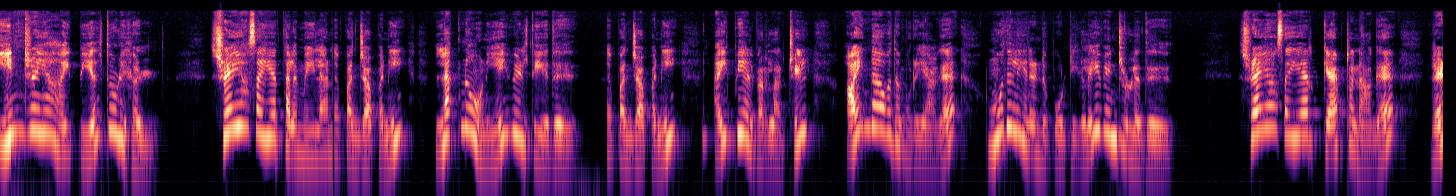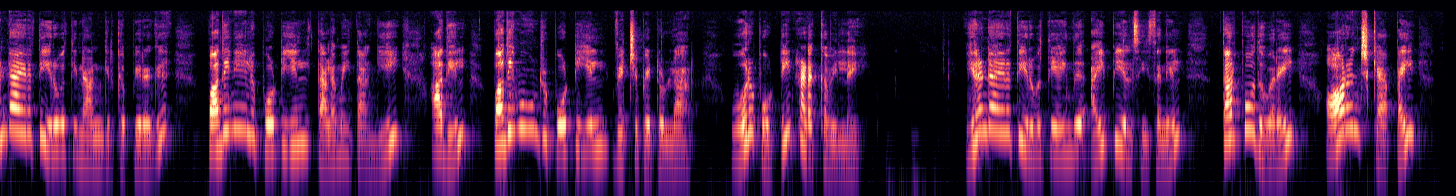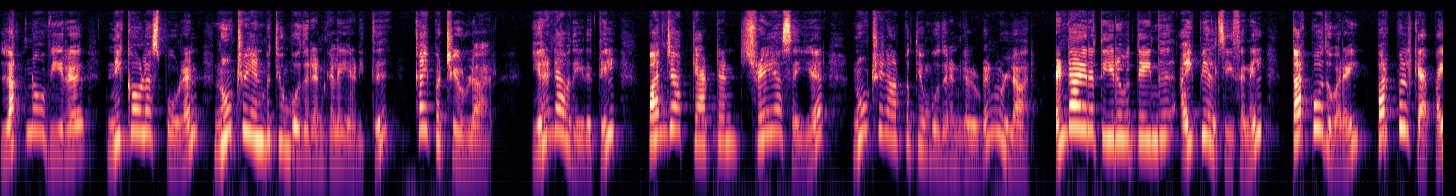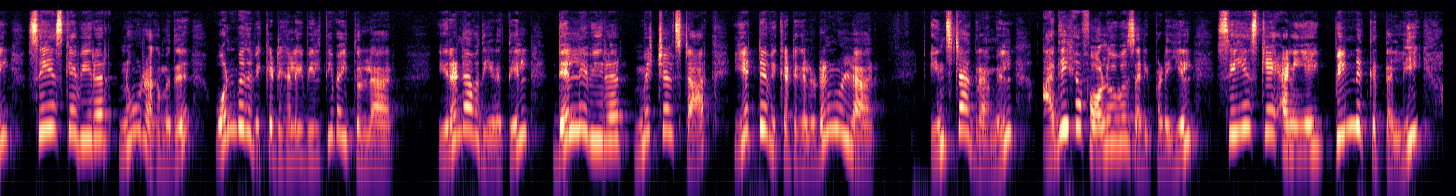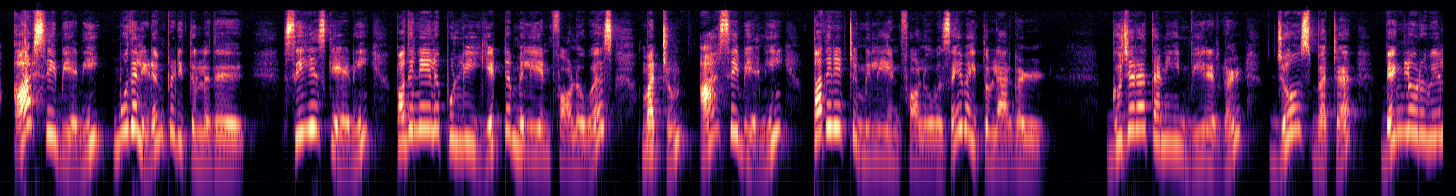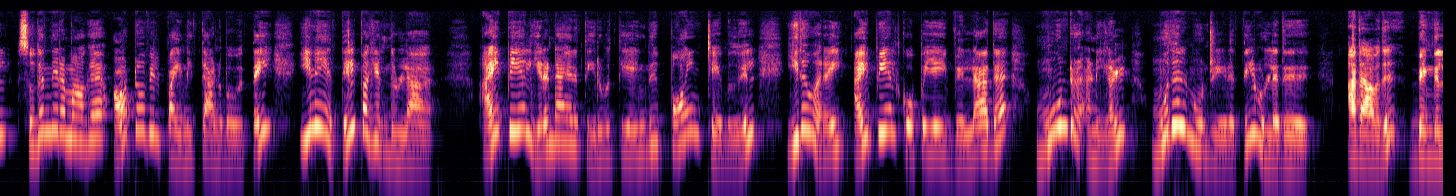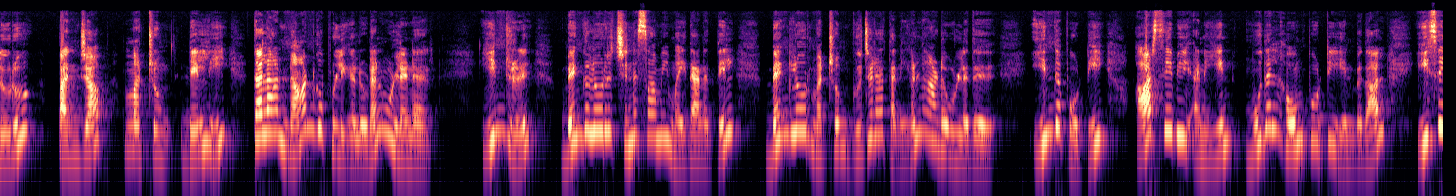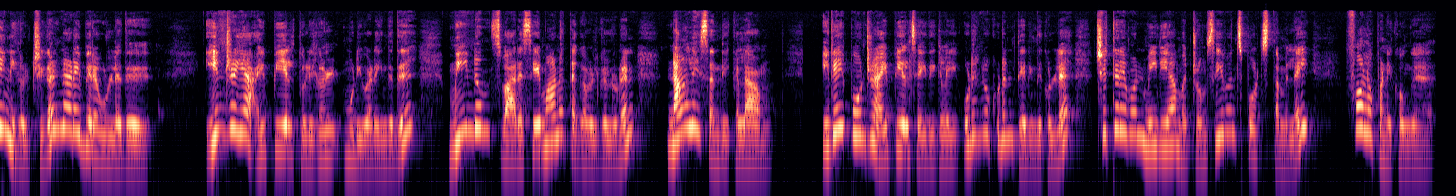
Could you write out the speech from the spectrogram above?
இன்றைய ஐபிஎல் துளிகள். ஸ்ரேயா ஐயர் தலைமையிலான பஞ்சாப் அணி லக்னோ அணியை வீழ்த்தியது. பஞ்சாப் அணி ஐபிஎல் வரலாற்றில் ஐந்தாவது முறையாக முதல் இரண்டு போட்டிகளை வென்றுள்ளது. ஸ்ரேயா ஐயர் கேப்டனாக ரெண்டாயிரத்தி இருபத்தி நான்கிற்கு பிறகு பதினேழு போட்டியில் தலைமை தாங்கி அதில் பதிமூன்று போட்டியில் வெற்றி பெற்றுள்ளார். ஒரு போட்டி நடக்கவில்லை. இரண்டாயிரத்தி இருபத்தி ஐந்து ஐபிஎல் சீசனில் தற்போது வரை ஆரஞ்ச் கேப்பை லக்னோ வீரர் நிக்கோலஸ் பூரன் நூற்றி எண்பத்தி ஒன்பது ரன்களை அடித்து கைப்பற்றியுள்ளார். இரண்டாவது இடத்தில் பஞ்சாப் கேப்டன் ஸ்ரேயா ஐயர் நூற்றி நாற்பத்தி ஒன்பது ரன்களுடன் உள்ளார். இரண்டாயிரத்தி இருபத்தி ஐந்து ஐபிஎல் சீசனில் தற்போது வரை பர்பிள் கேப்பை சிஎஸ்கே வீரர் நூர் அகமது ஒன்பது விக்கெட்டுகளை வீழ்த்தி வைத்துள்ளார். இரண்டாவது இடத்தில் டெல்லி வீரர் மிச்சல் ஸ்டார்க் எட்டு விக்கெட்டுகளுடன் உள்ளார். இன்ஸ்டாகிராமில் அதிக ஃபாலோவர்ஸ் அடிப்படையில் சிஎஸ்கே அணியை பின்னுக்கு தள்ளி ஆர்சிபி அணி முதலிடம் பிடித்துள்ளது. சிஎஸ்கே அணி பதினேழு புள்ளி எட்டு மில்லியன் ஃபாலோவர்ஸ் மற்றும் ஆர்சிபி அணி பதினெட்டு மில்லியன் ஃபாலோவர்ஸை வைத்துள்ளார்கள். குஜராத் அணியின் வீரர்கள் ஜோஸ் பட்டர் பெங்களூருவில் சுதந்திரமாக ஆட்டோவில் பயணித்த அனுபவத்தை இணையத்தில் பகிர்ந்துள்ளார். ஐபிஎல் இரண்டாயிரத்தி இருபத்தி ஐந்து பாயிண்ட் டேபிளில் இதுவரை ஐபிஎல் கோப்பையை வெல்லாத மூன்று அணிகள் முதல் மூன்று இடத்தில் உள்ளது. அதாவது பெங்களூரு பஞ்சாப் மற்றும் டெல்லி தலா நான்கு புள்ளிகளுடன் உள்ளனர். இன்று பெங்களூரு சின்னசாமி மைதானத்தில் பெங்களூர் மற்றும் குஜராத் அணிகள் ஆட உள்ளது. இந்த போட்டி ஆர்சிபி அணியின் முதல் ஹோம் போட்டி என்பதால் இசை நிகழ்ச்சிகள் நடைபெற உள்ளது. இன்றைய ஐபிஎல் துளிகள் முடிவடைந்தது. மீண்டும் சுவாரஸ்யமான தகவல்களுடன் நாளை சந்திக்கலாம். இதே போன்ற ஐபிஎல் செய்திகளை உடனுக்குடன் தெரிந்து கொள்ள சித்திரை ஒன் மீடியா மற்றும் சீவன் ஸ்போர்ட்ஸ் தமிழை ஃபாலோ பண்ணிக்கோங்க.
